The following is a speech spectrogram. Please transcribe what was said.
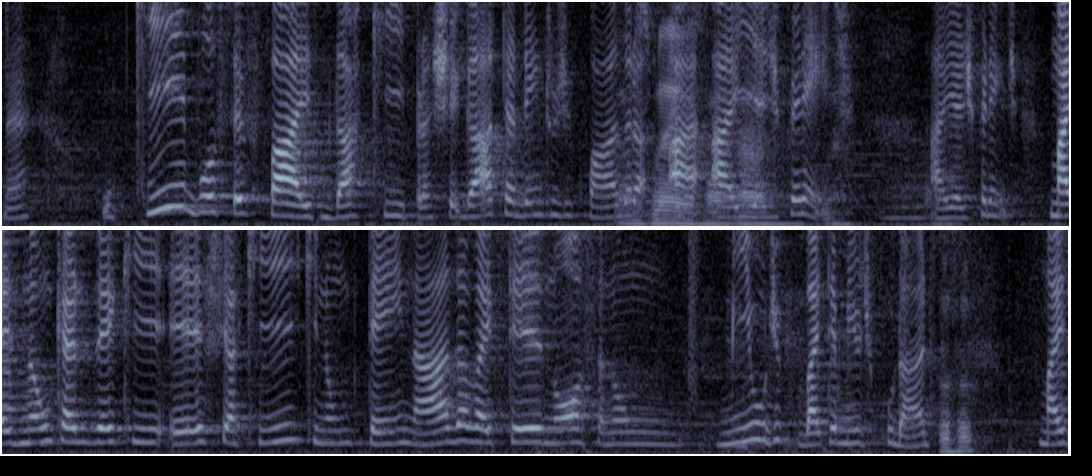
né? O que você faz daqui para chegar até dentro de quadra, Os meios, a- né? aí É. é diferente. Aí é diferente. Mas não quer dizer que esse aqui, que não tem nada, vai ter, nossa, não, mil, di- vai ter mil dificuldades. Uhum. Mas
